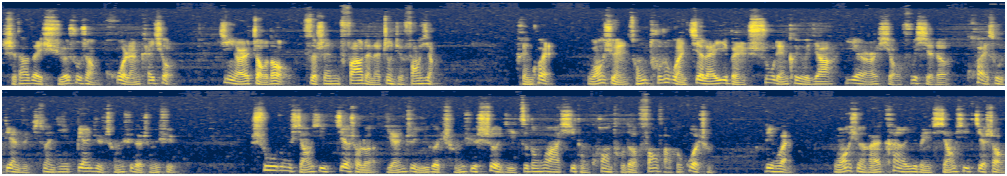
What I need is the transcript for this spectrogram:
使他在学术上豁然开窍，进而找到自身发展的正确方向。很快，王选从图书馆借来一本苏联科学家叶尔小夫写的。快速电子计算机编制程序的程序，书中详细介绍了研制一个程序设计自动化系统框图的方法和过程。另外，王选还看了一本详细介绍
